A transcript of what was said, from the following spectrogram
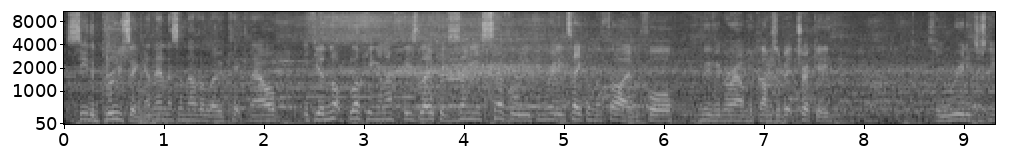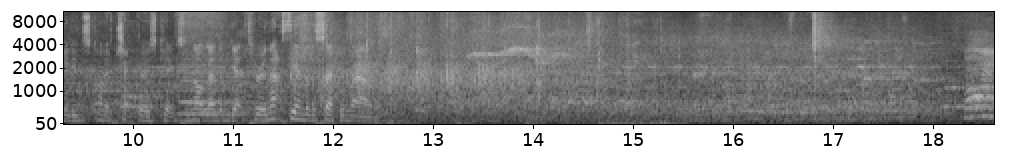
see the bruising, and then there's another low kick now. If you're not blocking enough of these low kicks, there's only several you can really take on the thigh before moving around becomes a bit tricky. So you really just needed to kind of check those kicks and not let them get through, and that's the end of the second round. Final round.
